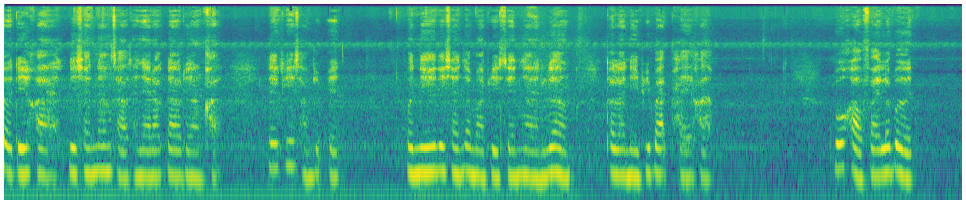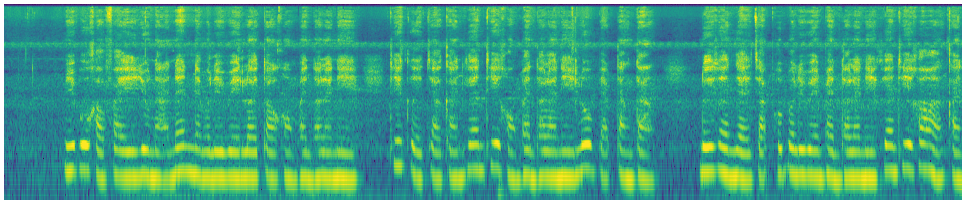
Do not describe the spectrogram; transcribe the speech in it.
สวัสดีค่ะ ดิฉันนางสาวธัญรักษ์ดาวเรืองค่ะ เลขที่ 31 วันนี้ดิฉันจะมาพรีเซนต์งานเรื่องธรณีพิบัติภัยค่ะ ภูเขาไฟระเบิด มีภูเขาไฟอยู่หนาแน่นในบริเวณรอยต่อของแผ่นธรณี ที่เกิดจากการเคลื่อนที่ของแผ่นธรณีรูปแบบต่างๆ โดยส่วนใหญ่จะพบบริเวณแผ่นธรณีเคลื่อนที่เข้าหากัน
